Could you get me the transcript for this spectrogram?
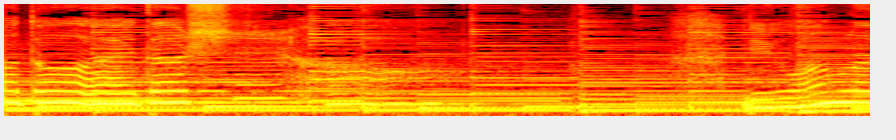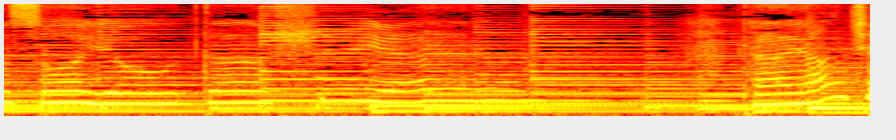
要多爱的时候你忘了所有的誓言太阳起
